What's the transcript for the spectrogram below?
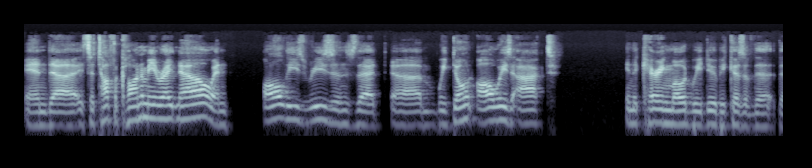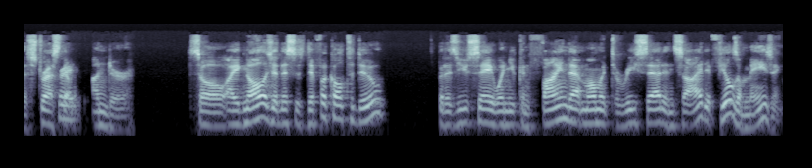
and uh, it's a tough economy right now, and all these reasons that um, we don't always act in the caring mode we do because of the the stress right. that we're under. So I acknowledge that this is difficult to do, but as you say, when you can find that moment to reset inside, it feels amazing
